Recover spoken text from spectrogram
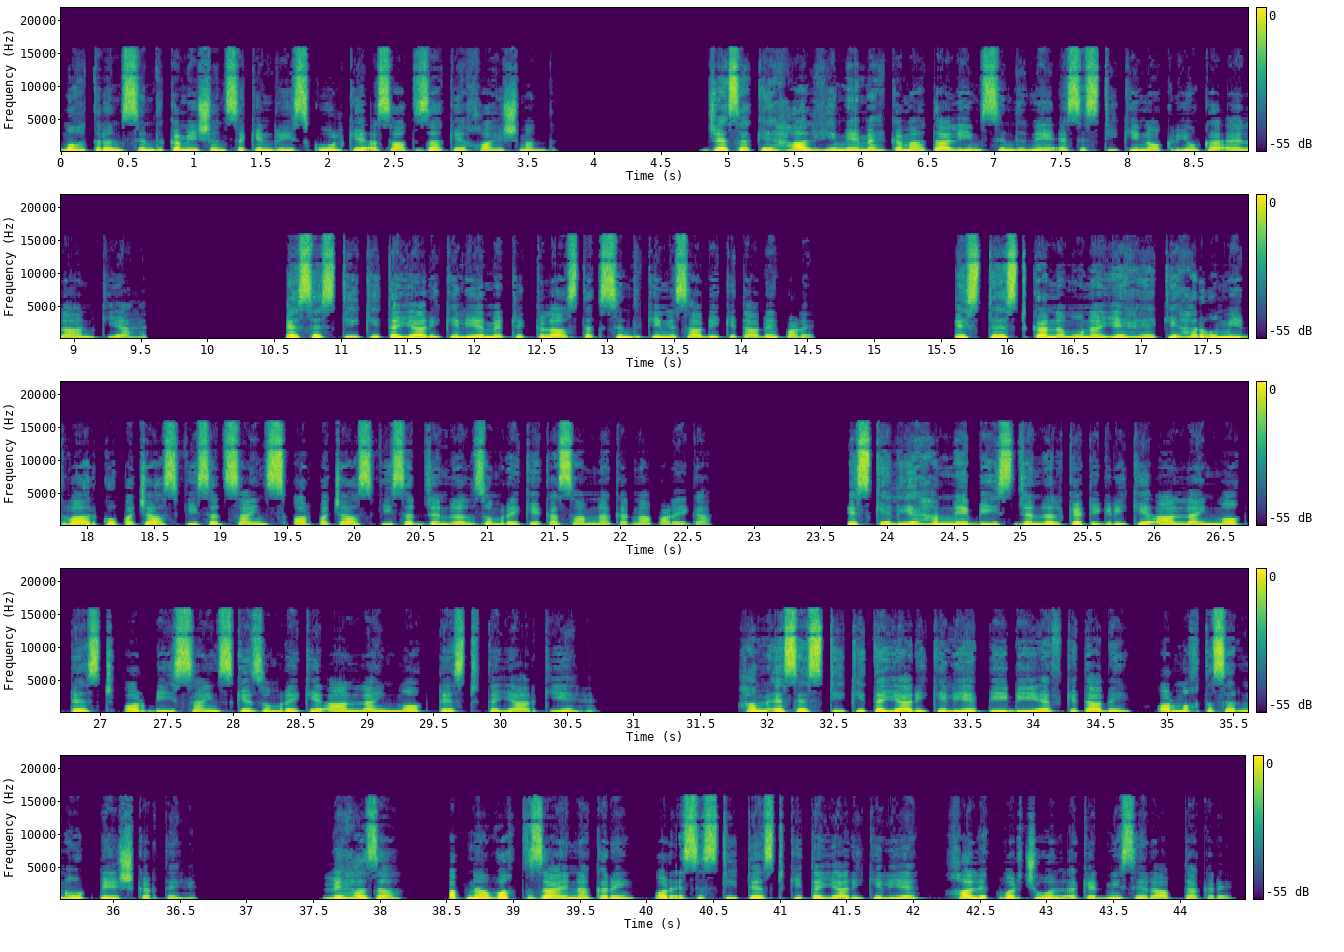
मोहतरम Sindh commission secondary school के इस के ख्वाहिशमंद। जैसा कि हाल ही में महकमा तालीम सिंध ने एसएसटी की नौकरियों का ऐलान किया है। एसएसटी की तैयारी के लिए मैट्रिक क्लास तक सिंध की निसाबी किताबें पढ़े। इस टेस्ट का नमूना यह है कि हर उम्मीदवार को 50 फ़ीसद साइंस और 50 फ़ीसद जनरल जुमरे के का सामना करना पड़ेगा। इसके लिए हमने 20 जनरल कैटेगरी के ऑनलाइन मॉक टेस्ट और 20 साइंस के जुमरे के ऑनलाइन मॉक टेस्ट तैयार किए हैं। हम एसएसटी की तैयारी के लिए पीडीएफ किताबें और मुख्तसर नोट पेश करते हैं। लिहाजा, अपना वक्त ज़ाय न करें और एसएसटी टेस्ट की तैयारी के लिए खालिक वर्चुअल एकेडमी से रबता करें।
